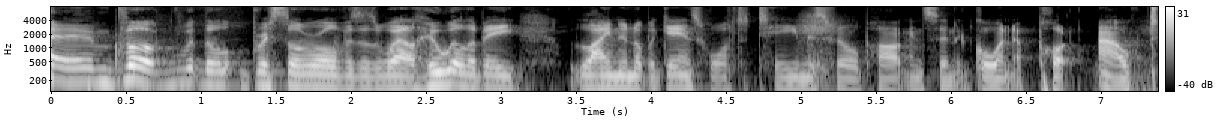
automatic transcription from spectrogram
Um, but with the Bristol Rovers as well, who will they be lining up against? What a team is Phil Parkinson going to put out?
